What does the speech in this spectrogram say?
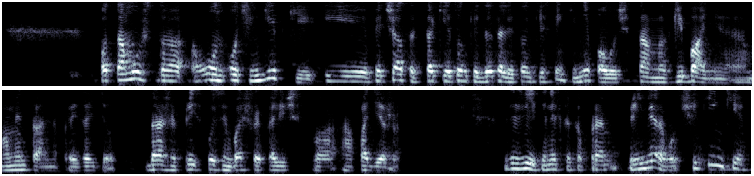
потому что он очень гибкий, и печатать такие тонкие детали, тонкие стенки не получится. Там сгибание моментально произойдет, даже при использовании большое количество а, поддержек. Здесь видите несколько примеров. Вот щетинки,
